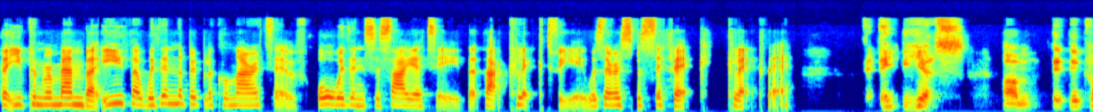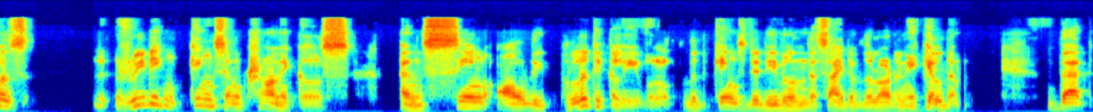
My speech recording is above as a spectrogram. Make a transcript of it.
that you can remember, either within the biblical narrative or within society, that that clicked for you? Was there a specific click there? Yes. Um, it, it was reading Kings and Chronicles and seeing all the political evil that kings did evil in the sight of the Lord and he killed them. That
